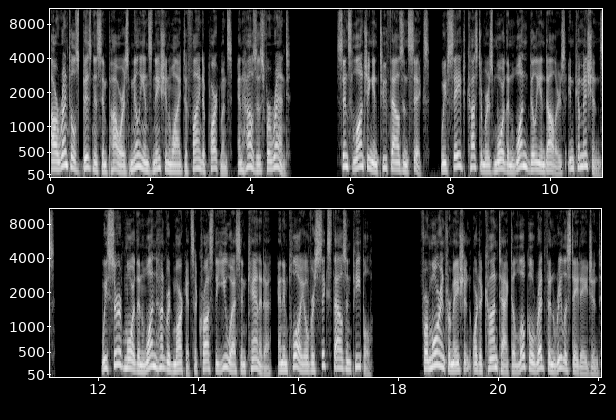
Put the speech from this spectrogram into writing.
Our rentals business empowers millions nationwide to find apartments and houses for rent. Since launching in 2006, we've saved customers more than $1 billion in commissions. We serve more than 100 markets across the US and Canada and employ over 6,000 people. For more information or to contact a local Redfin real estate agent,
